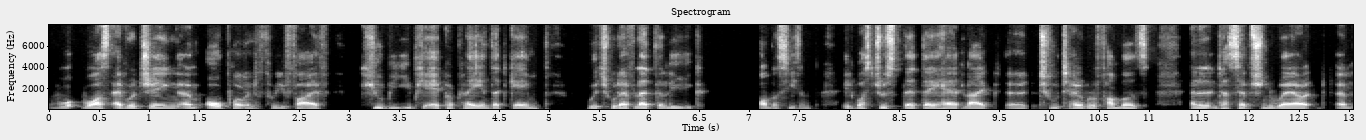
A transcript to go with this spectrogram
was averaging um, 0.35 QB EPA per play in that game, which would have led the league on the season. It was just that they had like uh, two terrible fumbles and an interception where um,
